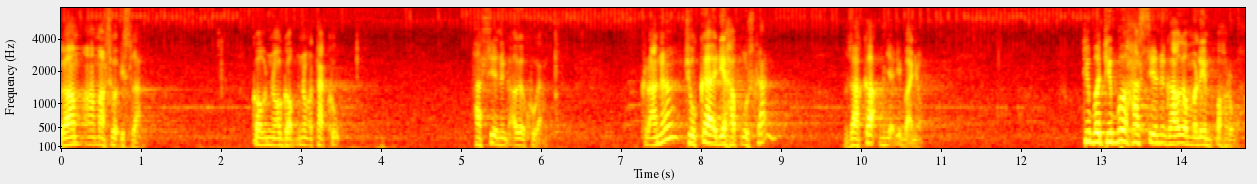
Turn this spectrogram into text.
Ramah masuk Islam. Gubernur-gubernur takut. Hasil negara kurang. Kerana cukai dihapuskan, zakat menjadi banyak. Tiba-tiba hasil negara melimpah ruah.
